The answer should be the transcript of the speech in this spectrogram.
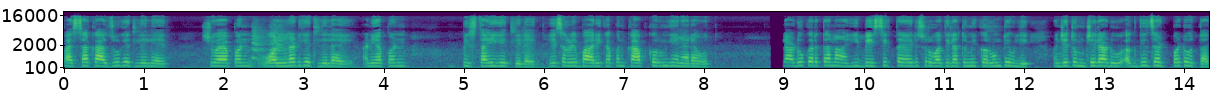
पाच सहा काजू घेतलेले आहेत. शिवाय आपण वॉलनट घेतलेलं आहे आणि आपण पिस्ताही घेतलेले आहेत. हे सगळे बारीक आपण काप करून घेणार आहोत. लाडू करताना ही बेसिक तयारी सुरुवातीला तुम्ही करून ठेवली म्हणजे तुमचे लाडू अगदी झटपट होतात.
